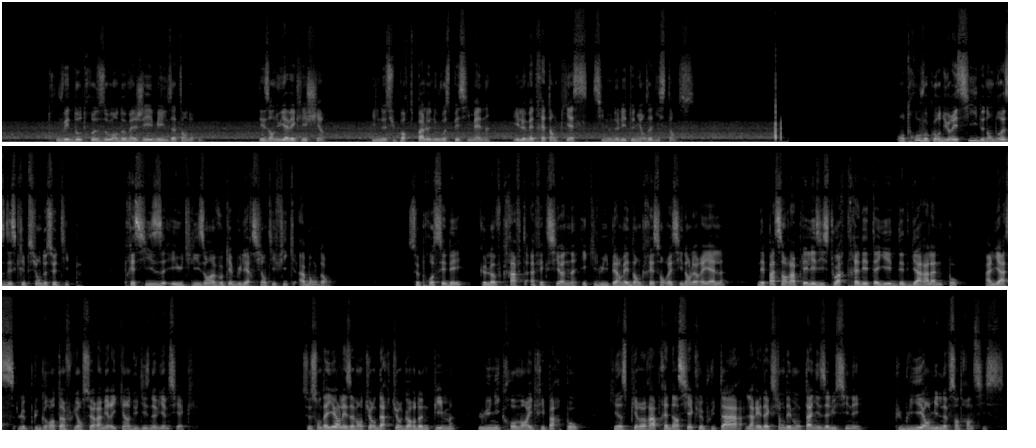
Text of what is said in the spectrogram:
Trouver d'autres os endommagés, mais ils attendront. Des ennuis avec les chiens. Ils ne supportent pas le nouveau spécimen et le mettraient en pièces si nous ne les tenions à distance. On trouve au cours du récit de nombreuses descriptions de ce type, précises et utilisant un vocabulaire scientifique abondant. Ce procédé, que Lovecraft affectionne et qui lui permet d'ancrer son récit dans le réel, n'est pas sans rappeler les histoires très détaillées d'Edgar Allan Poe, alias le plus grand influenceur américain du XIXe siècle. Ce sont d'ailleurs les aventures d'Arthur Gordon Pym, l'unique roman écrit par Poe, qui inspirera près d'un siècle plus tard la rédaction des Montagnes hallucinées, publié en 1936.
